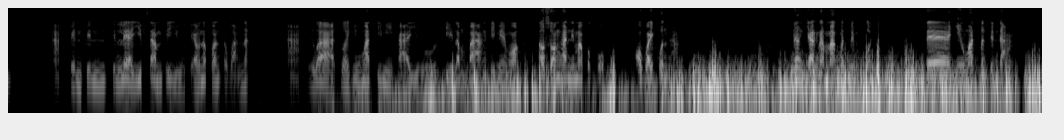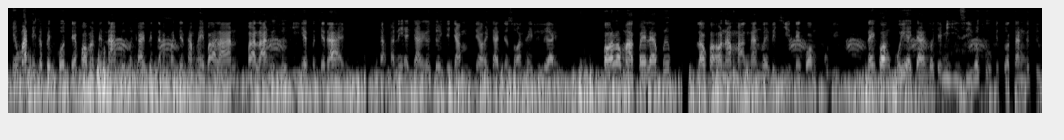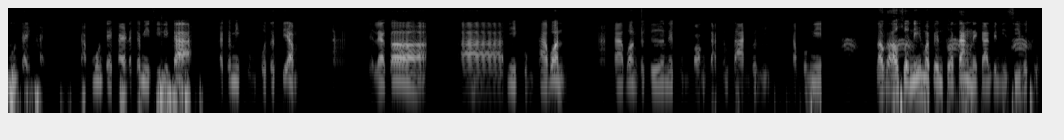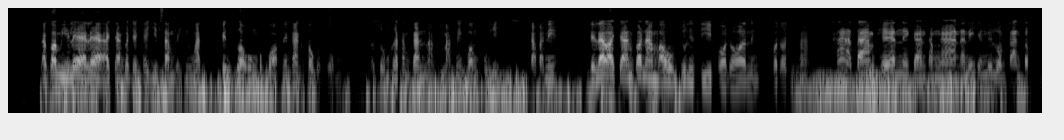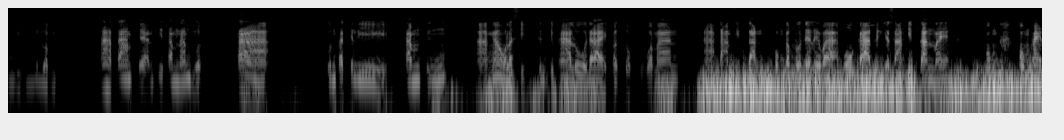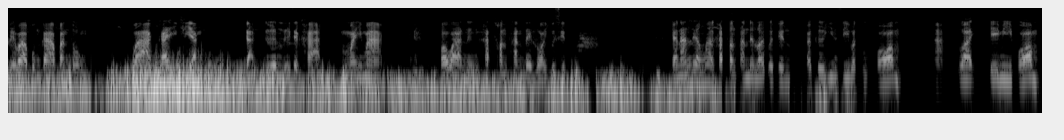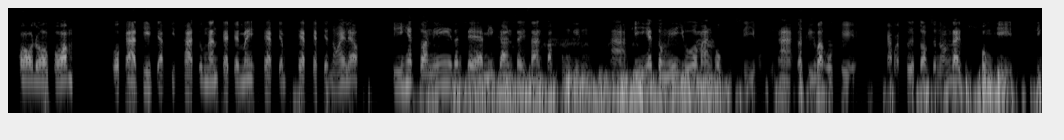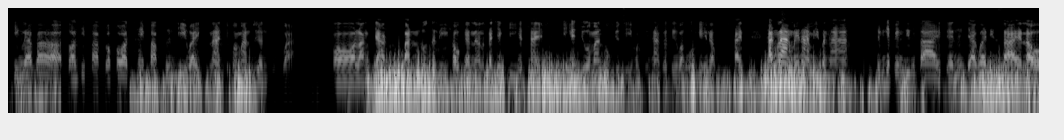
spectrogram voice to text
อะเป็นเป็นเป็นแร่ยิปซัมที่อยู่แถวนครสวรรค์น่ะอ่าหรือว่าตัวฮิวมัสที่มีขายอยู่ที่ลำปางที่แม่มอเอาสองอันนี้มาประกบเอาไว้ก้นถังเนื่องจากน้ำหมักมันเป็นกรดแต่ฮิวมัสมันเป็นด่างฮิวมัสนี่ก็เป็นกรดแต่พอมันเป็นน้ำปุ๊บมันกลายเป็นด่างมันจะทำให้บาลานซ์บาลานซ์ก็คือ pH มันจะได้ครับอันนี้อาจารย์ก็เคยจะย้ำเดี๋ยวอาจารย์จะสอนให้เรื่อยๆพอเราหมักไปแล้วปุ๊บเราก็เอาน้ำหมักนั้นไว้ไปฉีดในกองปุ๋ย ในกองปุ๋ยอาจารย์ก็จะมีอินทรีย์วัตถุเป็นตัวตั้งก็คือมูลไก่ไข่ ครับมูลไก่ไข่แล้วก็มีซิลิก้าแล้วก็มีกลุ่มโพแทสเซียมเสร็จแล้วก็มีกลุ่มคาร์บอนคาร์บอนก็คือในกลุ่มของกากน้ำตาลก็ดีครับพวกนี้เราก็เอาส่วนนี้มาเป็นตัวตั้งในการเป็นอินทรีย์วัตถุ แล้วก็มีแร่แร่อาจารย์ก็จะใช้ยิปซัมกับฮิวมัสเป็นตัวองค์ประกอบในการเข้าผสม ผสมเพื่อทำการหมักหมักในกองปุ๋ยกับอันนี้ เสร็จแล้วอาจารย์ก็นำเอาจุลินทรีย์พอดอหนึ่งพอดอสิบห้าถ้าตามแผนในการทำงาน อันนี้ยังไม่รวมสารปรับปรุงดินยังไม่รวมอย่างอื่นเนาะถ้าตามแผนที่ทำน้ำหยด ถ้าคุณพัชรีทำถึงเง่าละสิบถึงสิบห้าโลได้ก็ตกอยู่ประมาณสามสิบตัน ผมกำหนดได้เลยว่าโอกาสถึงจะสามสิบตันไหมผมผมให้เลยว่าผมกล้าฟันธงว่าใกล้เคียงจะเกินหรือจะขาดไม่มาก เพราะว่าหนึ่งคัดท่อนพันได้ร้อยเปอร์เซ็นต์ฉะนั้นเรื่องเมื่อคัดท่อนพันได้ร้อยเปอร์เซ็นต์ก็คืออินทรีย์วัตถุพร้อมอตัวเคมีพร้อมพอดอพร้อม โอกาสที่จะผิดพลาดตรงนั้นแทบจะไม่แทบจะแทบแทบจะน้อยแล้ว pH ตอนนี้ตั้งแต่มีการใส่สารปรับปรุงดินอ่า pH ตรงนี้อยู่ประมาณ 6.4 6.5 ก็ถือว่าโอเค กับพืชตอบสนองได้คงที่ จริงๆ แล้วก็ตอนที่ปรับก็เพราะว่าให้ปรับพื้นที่ไว้น่าจะประมาณเดือนกว่าพอหลังจากปั่นโรตารี่เข้ากันแล้วแล้วก็เช็ค pH ให้ pH อยู่ประมาณ 6.4 6.5 ก็ถือว่าโอเคแล้วท้ายข้างล่างไม่น่ามีปัญหา ถึงจะเป็นดินทราย แต่เนื่องจากว่าดินทรายเรา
